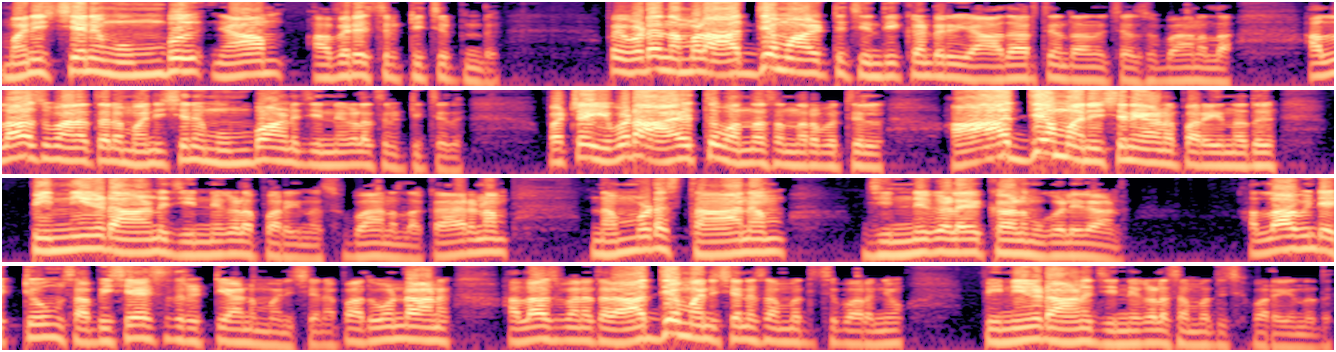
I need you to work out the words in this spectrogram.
മനുഷ്യന് മുമ്പ് ഞാൻ അവരെ സൃഷ്ടിച്ചിട്ടുണ്ട്. അപ്പൊ ഇവിടെ നമ്മൾ ആദ്യമായിട്ട് ചിന്തിക്കേണ്ട ഒരു യാഥാർത്ഥ്യം എന്താണെന്ന് വെച്ചാൽ സുബാനല്ല അള്ളാഹു സുബാനത്തല മനുഷ്യന് മുമ്പാണ് ജിന്നുകളെ സൃഷ്ടിച്ചത്. പക്ഷെ ഇവിടെ ആയത്ത് വന്ന സന്ദർഭത്തിൽ ആദ്യം മനുഷ്യനെയാണ് പറയുന്നത് പിന്നീടാണ് ജിന്നുകളെ പറയുന്നത് സുബാനല്ല കാരണം നമ്മുടെ സ്ഥാനം ജിന്നുകളെക്കാൾ മുകളിലാണ്. അള്ളാഹുവിന്റെ ഏറ്റവും സവിശേഷ സൃഷ്ടിയാണ് മനുഷ്യൻ. അപ്പൊ അതുകൊണ്ടാണ് അള്ളാഹു സുബാനത്തല ആദ്യം മനുഷ്യനെ സംബന്ധിച്ച് പറഞ്ഞു പിന്നീടാണ് ജിന്നുകളെ സംബന്ധിച്ച് പറയുന്നത്.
